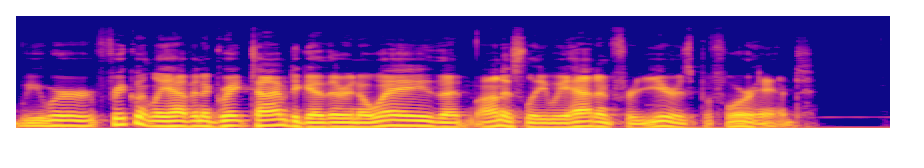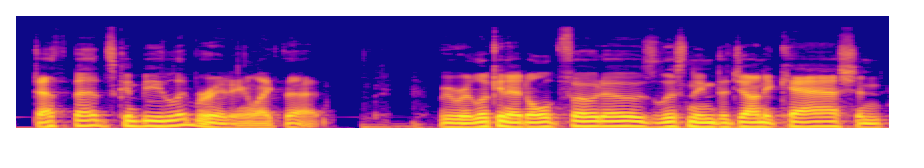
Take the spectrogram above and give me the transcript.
we were frequently having a great time together in a way that honestly we hadn't for years beforehand. Deathbeds can be liberating like that. We were looking at old photos, listening to Johnny Cash, and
